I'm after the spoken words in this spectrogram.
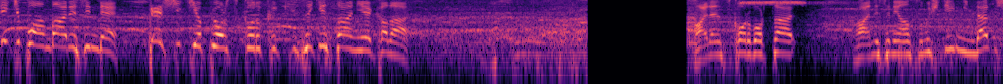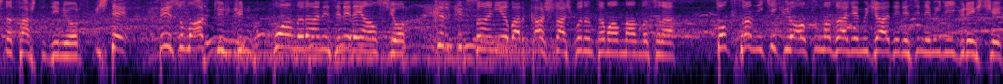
2 puan dairesinde. 5-2 yapıyor skoru 48 saniye kala. Halen skorboardta hanesine yansımış değil minder dışına taştı deniyor. İşte Feyzullah Aktürk'ün puanları hanesine de yansıyor. 43 saniye var karşılaşmanın tamamlanmasına. 92 kilo altın madalya mücadelesinde milli güreşçi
